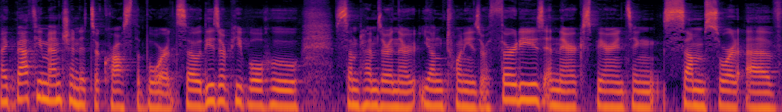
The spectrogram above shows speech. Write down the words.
like Matthew mentioned, it's across the board. So these are people who sometimes are in their young 20s or 30s and they're experiencing some sort of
